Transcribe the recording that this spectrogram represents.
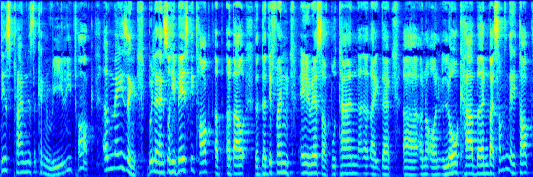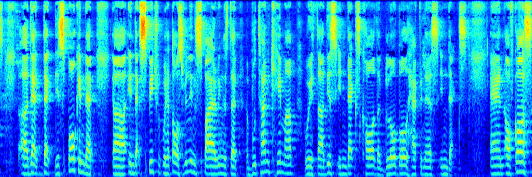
this prime minister can really talk. Amazing, brilliant. And so he basically talked ab- about the, the, different areas of Bhutan, uh, like the, uh, on, on, low carbon, but something that he talked, uh, that, that he spoke in that, uh, in that speech, which I thought was really inspiring, is that Bhutan came up with uh, this index called the Global Happiness Index. And of course,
